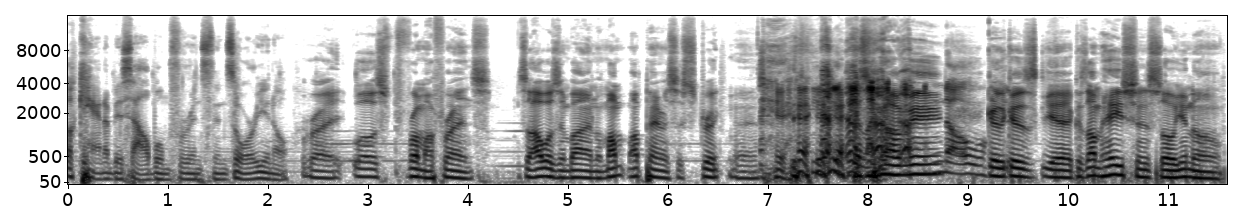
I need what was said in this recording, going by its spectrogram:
a Canibus album, for instance, or you know? Right. Well, it's from my friends. So I wasn't buying them. My, my parents are strict, man. You know what I mean? no. Cause, cause, yeah, cause I'm Haitian, so you know,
